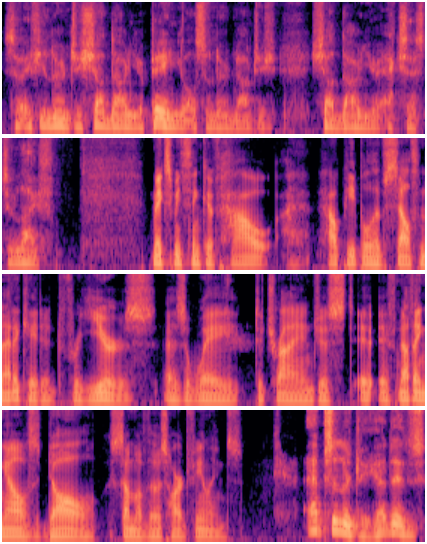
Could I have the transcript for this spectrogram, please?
So if you learn to shut down your pain, you also learn how to sh- shut down your access to life. Makes me think of how how people have self-medicated for years as a way to try and just, if nothing else, dull some of those hard feelings. Absolutely. There's,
